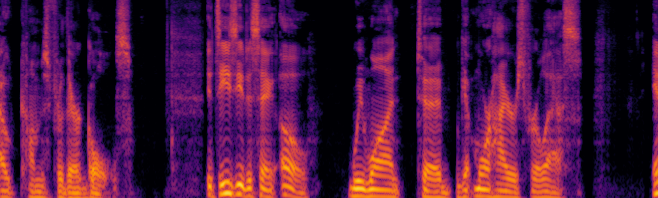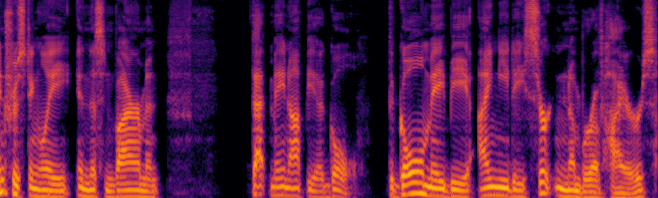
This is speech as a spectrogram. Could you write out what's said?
outcomes for their goals. It's easy to say, oh, we want to get more hires for less. Interestingly, in this environment, that may not be a goal. The goal may be I need a certain number of hires,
